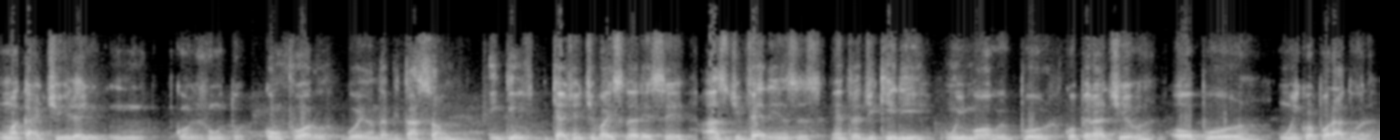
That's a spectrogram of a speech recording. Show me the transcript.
uma cartilha em, em conjunto com o Fórum Goiano da Habitação, em que, que, a gente vai esclarecer as diferenças entre adquirir um imóvel por cooperativa ou por uma incorporadora.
